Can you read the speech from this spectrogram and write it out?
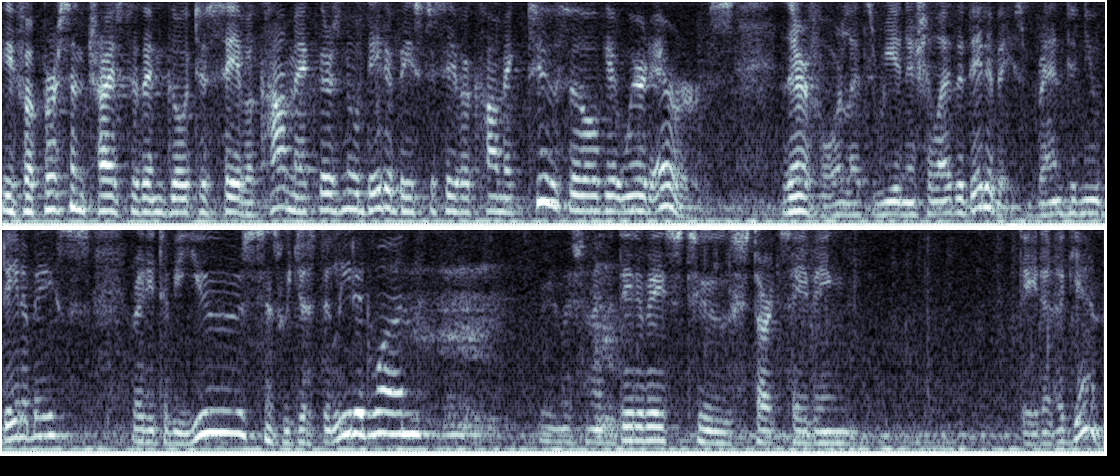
If a person tries to then go to save a comic, there's no database to save a comic to, so they'll get weird errors. Therefore, let's reinitialize the database. Brand new database, ready to be used since we just deleted one. Reinitialize the database to start saving data again.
